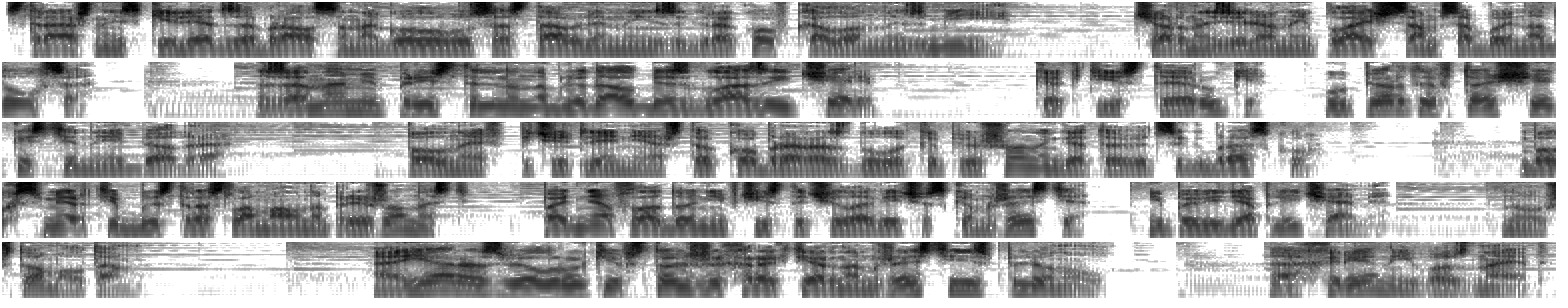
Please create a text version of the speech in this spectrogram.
Страшный скелет забрался на голову составленный из игроков колонны змеи. Черно-зеленый плащ сам собой надулся. За нами пристально наблюдал безглазый череп. Когтистые руки уперты в тощие костяные бедра. Полное впечатление, что кобра раздула капюшон и готовится к броску. Бог смерти быстро сломал напряженность, подняв ладони в чисто человеческом жесте и поведя плечами. Ну, что, мол, там. А я развел руки в столь же характерном жесте и сплюнул. А хрен его знает.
